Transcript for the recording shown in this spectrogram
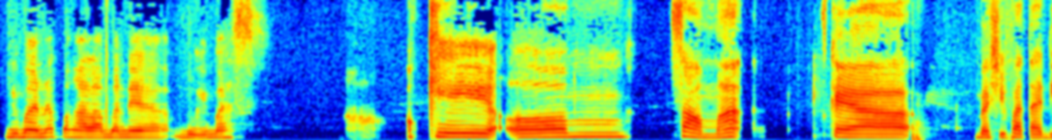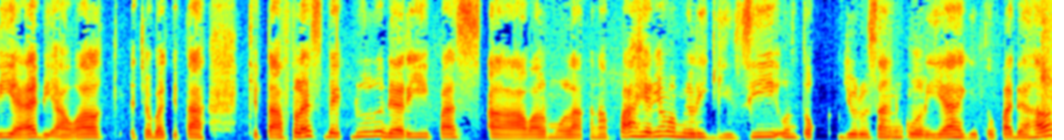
gimana pengalamannya Bu Imas. Oke, em, sama kayak Mbak Syifa tadi ya di awal coba kita kita flashback dulu dari pas eh, awal mula kenapa akhirnya memilih gizi untuk jurusan kuliah gitu. Padahal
